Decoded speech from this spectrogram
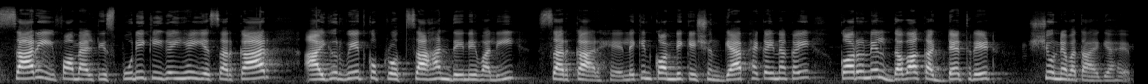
सारी फॉर्मेलिटीज पूरी की गई हैं। ये सरकार आयुर्वेद को प्रोत्साहन देने वाली सरकार है, लेकिन कम्युनिकेशन गैप है कहीं ना कहीं। कोरोनिल दवा का डेथ रेट शून्य बताया गया है।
